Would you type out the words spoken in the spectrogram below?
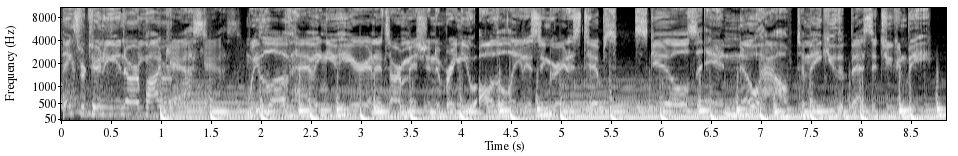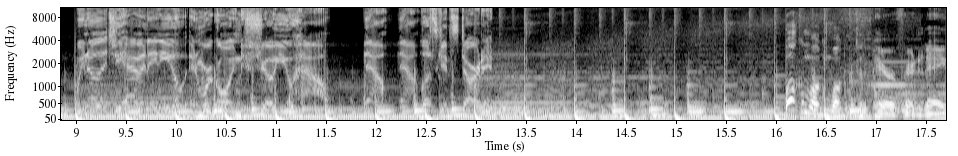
Thanks for tuning into our podcast. We love having you here, and it's our mission to bring you all the latest and greatest tips, skills, and know how to make you the best that you can be. We know that you have it in you, and we're going to show you how. Now, now, let's get started. Welcome, welcome, welcome to the Para Fair today.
